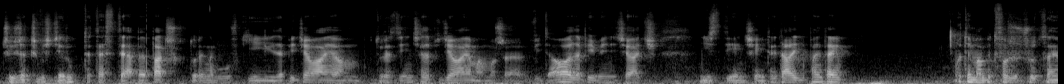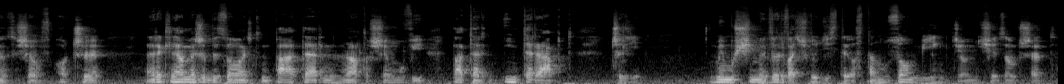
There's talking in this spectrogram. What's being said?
Czyli rzeczywiście rób te testy AB, patrz, które nagłówki lepiej działają, które zdjęcia lepiej działają, a może wideo lepiej będzie działać niż zdjęcie i tak dalej. I pamiętaj o tym, aby tworzyć rzucające się w oczy reklamy, żeby złamać ten pattern. Na to się mówi pattern interrupt, czyli my musimy wyrwać ludzi z tego stanu zombie, gdzie oni siedzą przed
